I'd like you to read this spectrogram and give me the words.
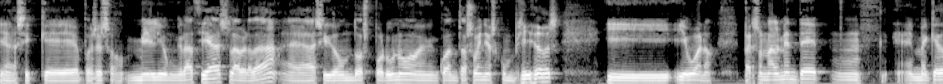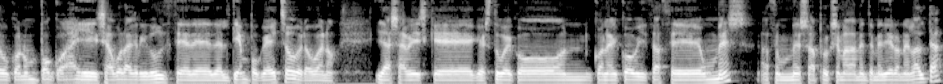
Así que pues eso mil y un gracias la verdad. Eh, ha sido un dos por uno en cuanto a sueños cumplidos. Y, bueno, personalmente mmm, me quedo con un poco ahí sabor agridulce de, del tiempo que he hecho, pero bueno, ya sabéis que, que, estuve con, con el COVID hace un mes, hace un mes aproximadamente me dieron el alta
